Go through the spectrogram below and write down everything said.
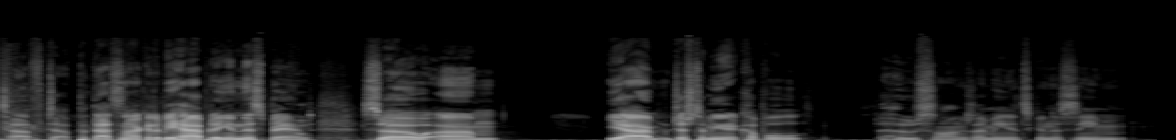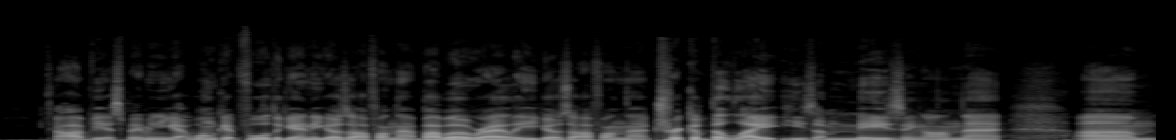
tough, tough. But that's not going to be happening in this band. So, um, yeah, I'm just. I mean, a couple Who songs. I mean, it's going to seem obvious, but I mean, you got "Won't Get Fooled Again." He goes off on that. Baba O'Riley. He goes off on that. "Trick of the Light." He's amazing on that. Um,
